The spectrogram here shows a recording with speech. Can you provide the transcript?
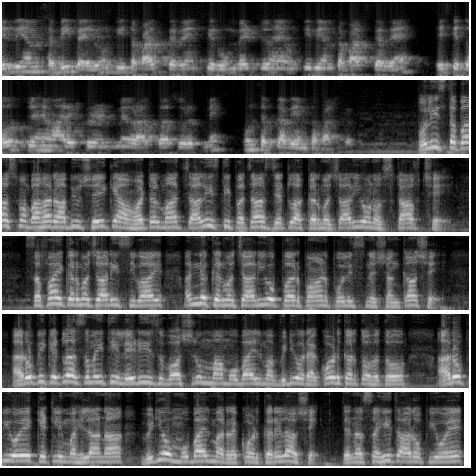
फिर भी हम सभी पहलुओं की तपास कर रहे हैं इसके रूममेट जो हैं उनकी भी हम तपास कर रहे हैं इसके दोस्त जो हैं हमारे रेस्टोरेंट में और आसपास सूरत में उन सब का भी हम तपास कर रहे हैं પોલીસ તપાસમાં બહાર આવ્યું છે કે આ હોટલમાં ચાલીસથી પચાસ જેટલા કર્મચારીઓનો સ્ટાફ છે સફાઈ કર્મચારી સિવાય અન્ય કર્મચારીઓ પર પણ પોલીસને શંકા છે આરોપી કેટલા સમયથી લેડીઝ વોશરૂમમાં મોબાઈલમાં વીડિયો રેકોર્ડ કરતો હતો? આરોપીઓએ કેટલી મહિલાના વીડિયો મોબાઈલમાં રેકોર્ડ કરેલા છે? તેના સહિત આરોપીઓએ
